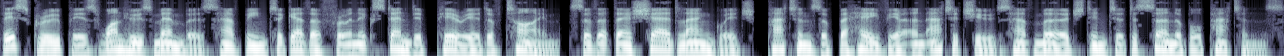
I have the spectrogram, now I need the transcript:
This group is one whose members have been together for an extended period of time, so that their shared language, patterns of behavior and attitudes have merged into discernible patterns.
